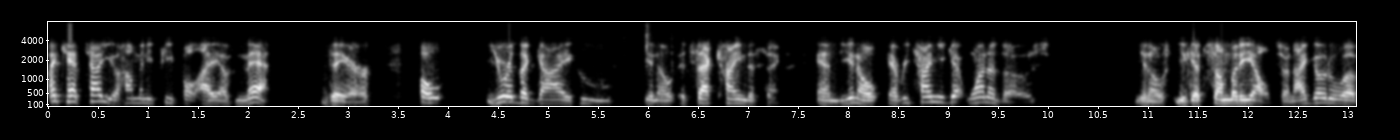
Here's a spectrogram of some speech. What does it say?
I can't tell you how many people I have met there oh, you're the guy who, you know, it's that kind of thing. And, you know, every time you get one of those, you know, you get somebody else. And I go to a,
